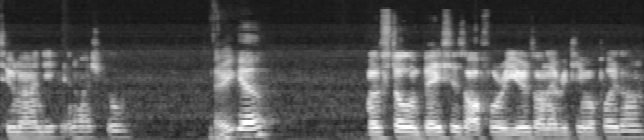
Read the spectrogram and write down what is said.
290 in high school. There you go. Most stolen bases all four years on every team I played on.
